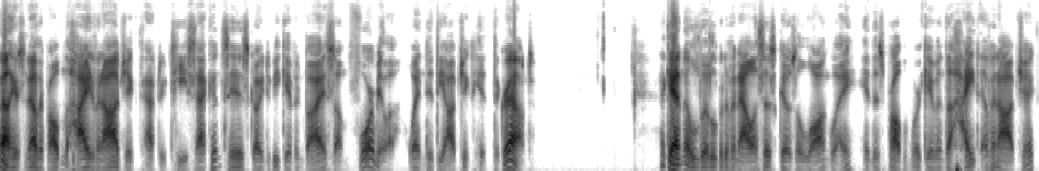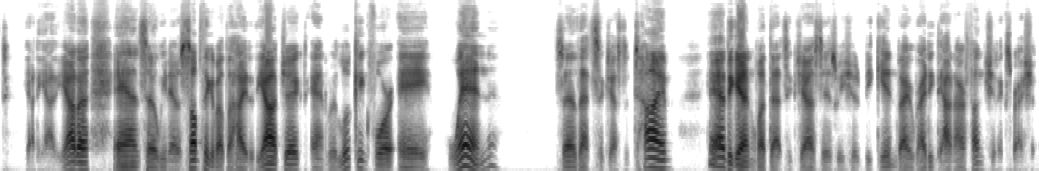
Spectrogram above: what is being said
Well, here's another problem. The height of an object after t seconds is going to be given by some formula. When did the object hit the ground? Again, a little bit of analysis goes a long way. In this problem, we're given the height of an object, yada, yada, yada. And so we know something about the height of the object, and we're looking for a when. So that suggests a time. And again, what that suggests is we should begin by writing down our function expression.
